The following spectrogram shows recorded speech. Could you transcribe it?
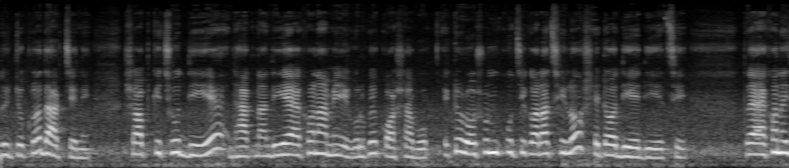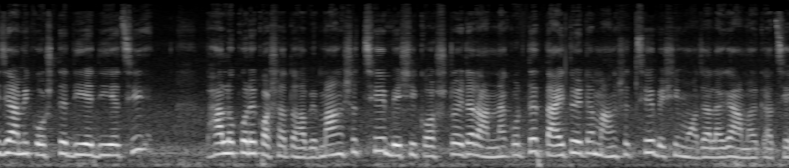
দুই টুকরো দারচিনি। সব কিছু দিয়ে ঢাকনা দিয়ে এখন আমি এগুলোকে কষাবো। একটু রসুন কুচি করা ছিল, সেটাও দিয়ে দিয়েছি। তো এখন এই যে আমি কষতে দিয়ে দিয়েছি, ভালো করে কষাতে হবে। মাংসের চেয়ে বেশি কষ্ট এটা রান্না করতে, তাই তো এটা মাংসের চেয়ে বেশি মজা লাগে আমার কাছে।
